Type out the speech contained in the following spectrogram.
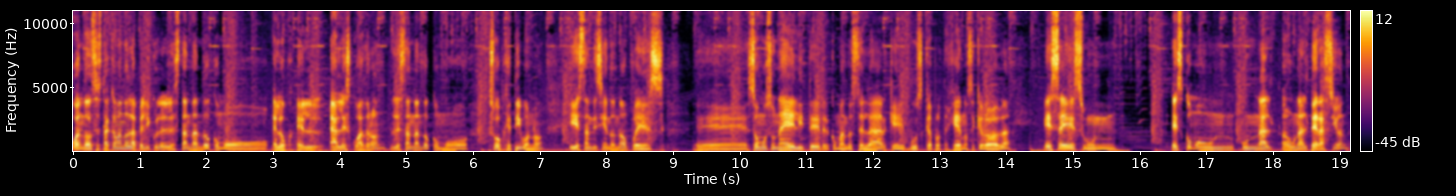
cuando se está acabando la película le están dando como el, el- al escuadrón le están dando como su objetivo, ¿no? Y están diciendo, no, pues eh, somos una élite del comando estelar que busca proteger, no sé qué, bla, bla, bla. Ese es un... Es como un, una alteración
